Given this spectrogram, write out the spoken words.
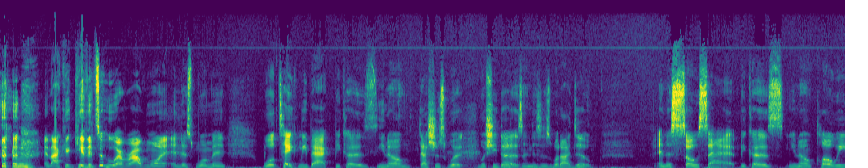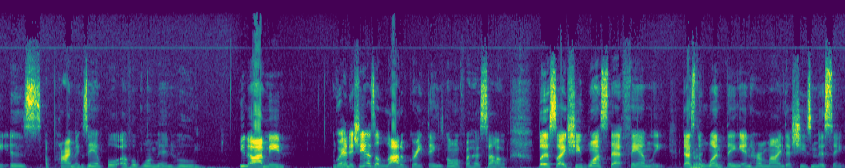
Mm. and I could give it to whoever I want, and this woman will take me back because you know that's just what what she does, and this is what I do. And it's so sad because, you know, Khloé is a prime example of a woman who, you know, I mean, granted, she has a lot of great things going for herself, but it's like she wants that family. That's the one thing in her mind that she's missing.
